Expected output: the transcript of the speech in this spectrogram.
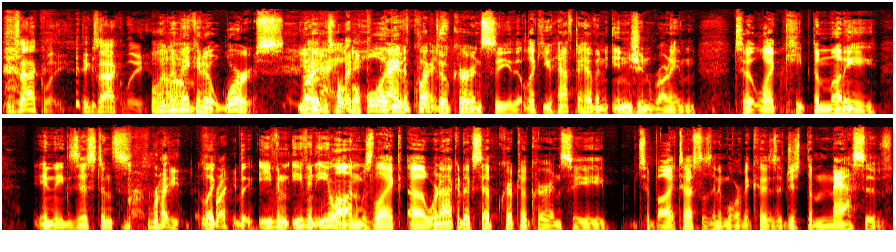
exactly, exactly. Well, and they're Um, making it worse. You know, right, this whole- the whole idea Right, of of cryptocurrency that like you have to have an engine running to like keep the money in existence. right, Like right. the, even even Elon was like, uh, we're not going to accept cryptocurrency to buy Teslas anymore because of just the massive,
